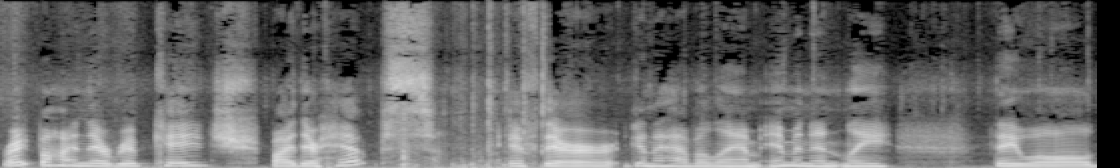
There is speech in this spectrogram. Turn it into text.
right behind their rib cage by their hips. If they're going to have a lamb imminently, they will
